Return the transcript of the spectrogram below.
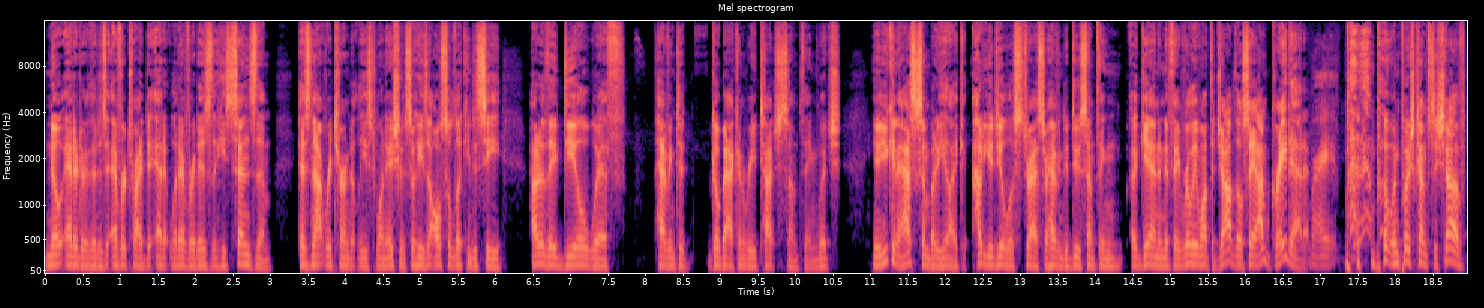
no editor that has ever tried to edit whatever it is that he sends them has not returned at least one issue. So he's also looking to see how do they deal with having to go back and retouch something, which you know you can ask somebody like how do you deal with stress or having to do something again and if they really want the job they'll say I'm great at it. Right. but when push comes to shove,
